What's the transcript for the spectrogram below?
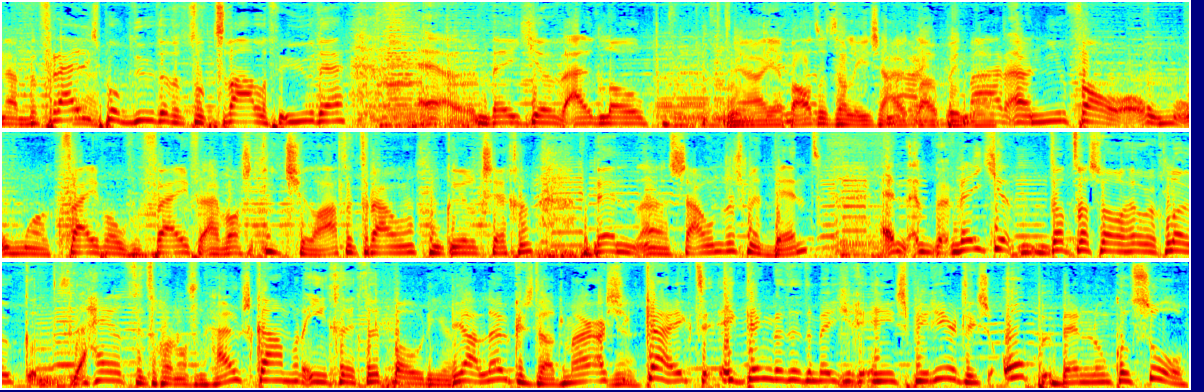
Nou, bevrijdingspop duurde het tot 12 uur, hè. Eh, een beetje uitloop. Ja, je hebt altijd wel iets uitlopen in Maar eh, in ieder geval om, om eh, vijf over vijf. Hij was ietsje later trouwens, moet ik eerlijk zeggen. Ben Saunders met band. En weet je, dat was wel heel erg leuk. Hij had het gewoon als een huiskamer ingericht, het podium. Ja, leuk is dat. Maar als je Ja. kijkt, ik denk dat het een beetje geïnspireerd is op Ben Lonkel.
